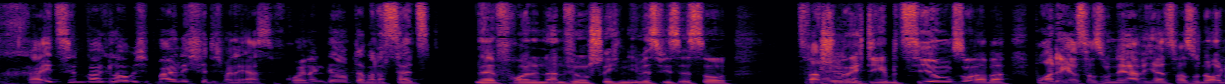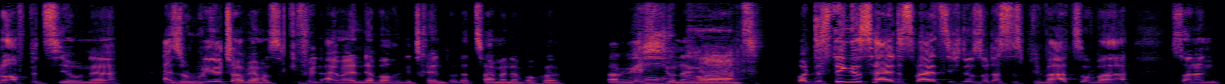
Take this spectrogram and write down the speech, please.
13 war, glaube ich, meine ich, hätte ich meine erste Freundin gehabt, aber das ist halt, ne, Freundin in Anführungsstrichen, ihr wisst, wie es ist so. Es war schon eine richtige Beziehung so, aber boah, Digga, es war so nervig, es war so eine On-Off-Beziehung, ne? Also Real Talk, wir haben uns gefühlt einmal in der Woche getrennt oder zweimal in der Woche. War richtig oh unangenehm. Gott. Und das Ding ist halt, es war jetzt nicht nur so, dass es privat so war, sondern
